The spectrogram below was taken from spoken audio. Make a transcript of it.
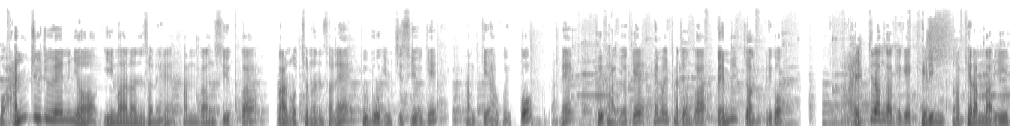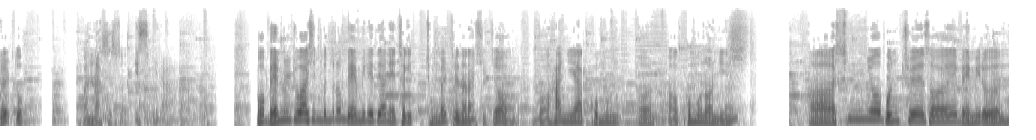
뭐 안주류에는요 2만 원 선의 한방 수육과 15,000원 선의 두부김치 수육이 함께하고 있고 그다음에 그 가격에 해물파전과 메밀전 그리고 알뜰한 가격에 계림, 어, 계란말이를 또 만나실 수 있습니다. 뭐 메밀 좋아하시는 분들은 메밀에 대한 애착이 정말 대단하시죠. 뭐 한의학 고문 어, 어, 고문원인 어, 식료 본초에서의 메밀은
